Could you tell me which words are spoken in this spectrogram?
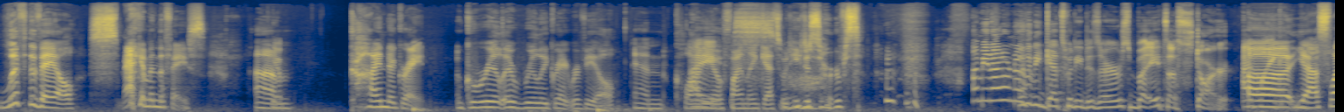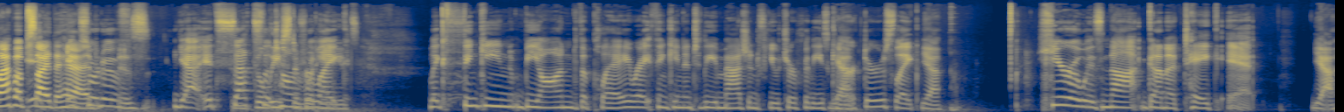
Lift the veil, smack him in the face. Um, Yep. Kind of great, a really really great reveal, and Claudio I- finally gets what he deserves. I mean, I don't know that he gets what he deserves, but it's a start. Uh, like, yeah, slap upside the it head sort of is yeah, it sets the the, least tone of for what he like needs. like thinking beyond the play, right? Thinking into the imagined future for these Yeah. characters. Like, Yeah. hero is not gonna take it. Yeah,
